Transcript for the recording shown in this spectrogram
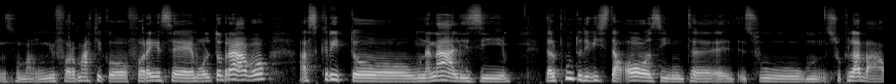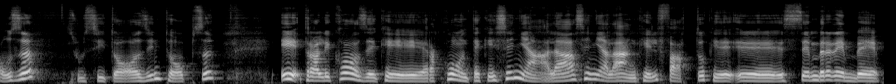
insomma, un informatico forense molto bravo, ha scritto un'analisi dal punto di vista OSINT eh, su, su Clubhouse, sul sito OSINT Ops, e tra le cose che racconta e che segnala, segnala anche il fatto che eh, sembrerebbe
